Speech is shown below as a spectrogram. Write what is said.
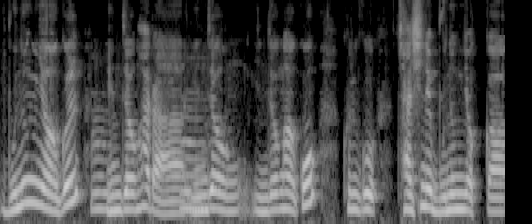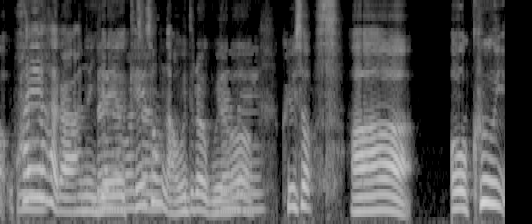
무능력을 음. 인정하라 음. 인정 인정하고 그리고 자신의 무능력과 화해하라 하는 네네, 이야기가 맞아요. 계속 나오더라고요 네네. 그래서 아 어, 그,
